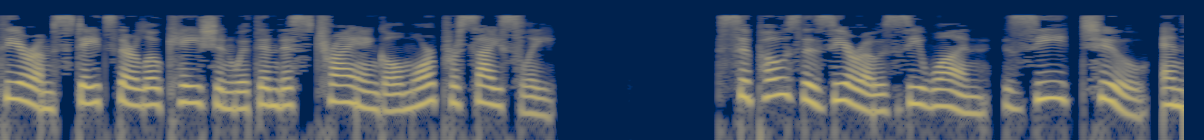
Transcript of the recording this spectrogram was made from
theorem states their location within this triangle more precisely. Suppose the zeros z1, z2, and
